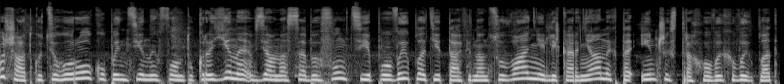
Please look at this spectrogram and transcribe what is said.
початку цього року Пенсійний фонд України взяв на себе функції по виплаті та фінансуванні лікарняних та інших страхових виплат,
